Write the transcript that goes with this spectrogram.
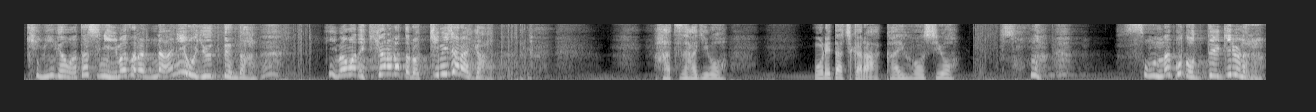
君が私に今さら何を言ってんだ今まで聞かなかったのは君じゃないか初ハギを、俺たちから解放しよそんな、そんなことできるなら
